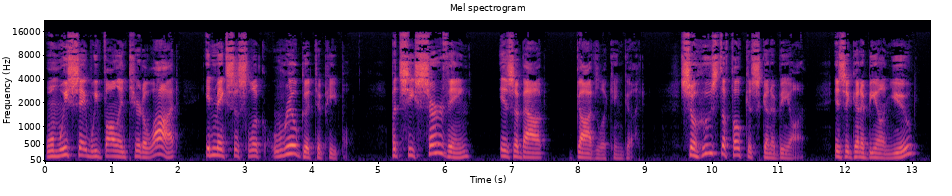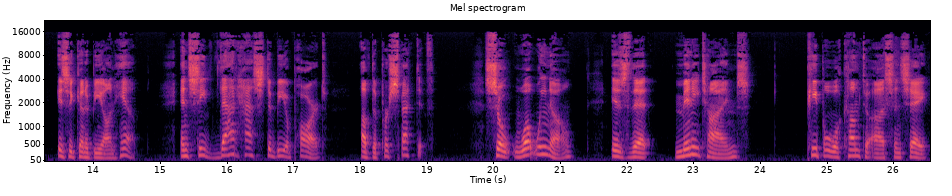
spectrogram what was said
When we say we volunteered a lot, it makes us look real good to people. But see, serving is about God looking good. So who's the focus going to be on? Is it going to be on you? Is it going to be on him? And see, that has to be a part of the perspective. So what we know is that many times people will come to us and say,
